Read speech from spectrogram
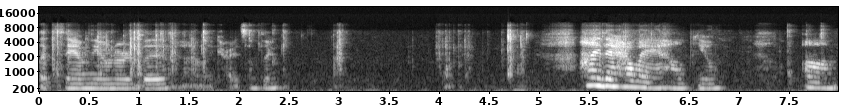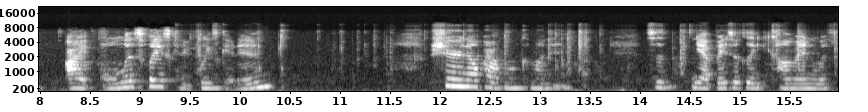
Let's say I'm the owner of the. I like hide something. Hi there, how may I help you? Um, I own this place. Can you please get in? Sure, no problem. Come on in. So yeah, basically you come in with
